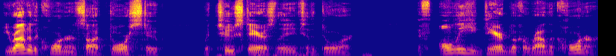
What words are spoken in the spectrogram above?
He rounded the corner and saw a door stoop with two stairs leading to the door. If only he dared look around the corner.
